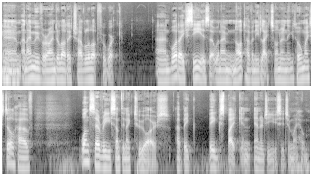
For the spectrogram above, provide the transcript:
Mm. Um, and I move around a lot. I travel a lot for work. And what I see is that when I'm not having any lights on or anything at home, I still have once every something like two hours a big big spike in energy usage in my home.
